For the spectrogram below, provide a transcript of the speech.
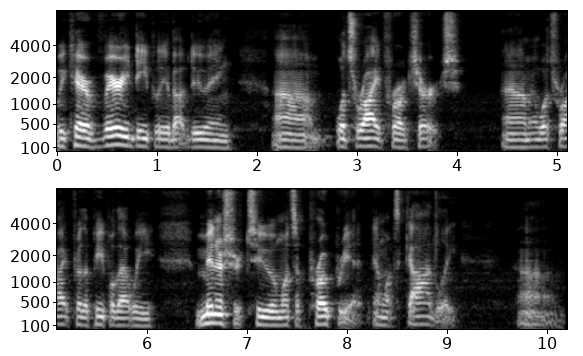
We care very deeply about doing um, what's right for our church um, and what's right for the people that we minister to and what's appropriate and what's godly. Um,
